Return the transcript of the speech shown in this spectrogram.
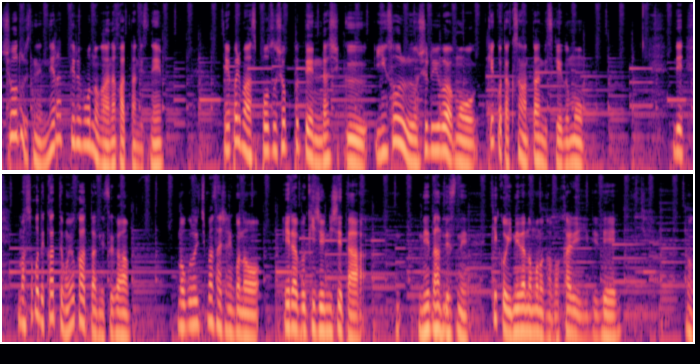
ちょうどですね、狙ってるものがなかったんですね。やっぱりまあスポーツショップ店らしく、インソールの種類はもう結構たくさんあったんですけれども、で、まあ、そこで買ってもよかったんですが、僕の一番最初にこの選ぶ基準にしてた値段ですね、結構いい値段のものがばかりで、まあ、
